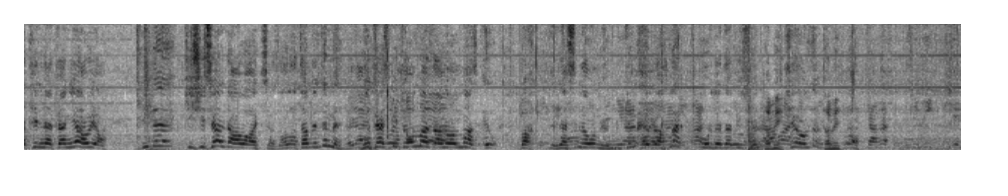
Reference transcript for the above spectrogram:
Katil Netanyahu'ya bir de kişisel dava açacağız. Anlatabildim mi? Bu tespit olmaz an olmaz. E, bak resimle olmuyor. Bütün evraklar orada da bir sürü Tabii. şey oldu. Tabii. Şey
